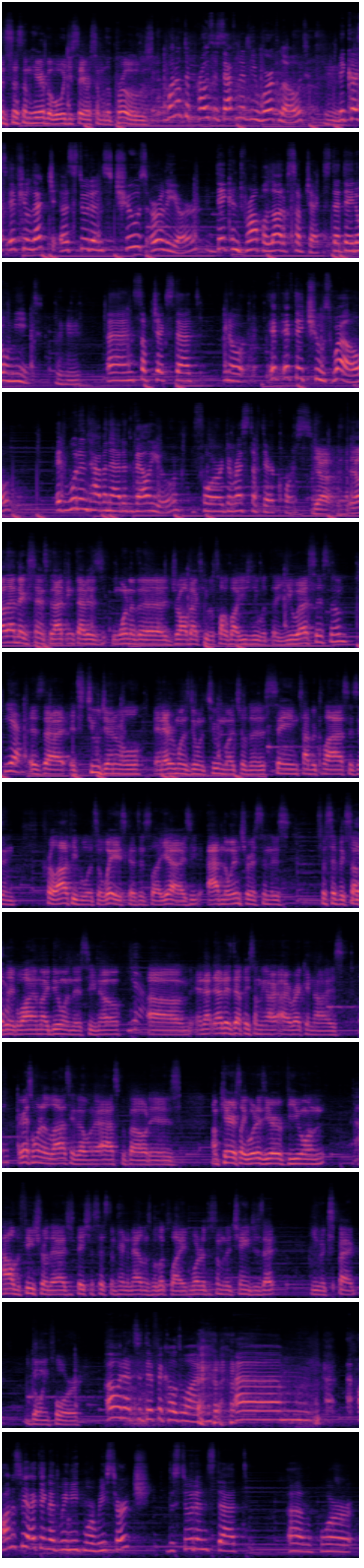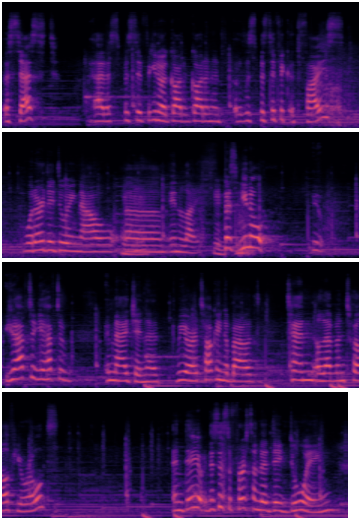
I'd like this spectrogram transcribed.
To the system here, but what would you say are some of the pros? One of the pros is definitely workload, mm. because if you let uh, students choose earlier, they can drop a lot of subjects that they don't need. Mm-hmm. And subjects that, you know, if, if they choose well, it wouldn't have an added value for the rest of their course. Yeah, yeah that makes sense because I think that is one of the drawbacks people talk about usually with the US system. Yeah. Is that it's too general and everyone's doing too much of the same type of classes and for a lot of people, it's a waste because it's like, yeah, I have no interest in this specific subject. Yeah. Why am I doing this? You know? Yeah. Um, and that, that is definitely something I, I, recognize. I guess one of the last things I want to ask about is, I'm curious, like, what is your view on how the future of the education system here in the Netherlands will look like? What are some of the changes that you expect going forward? Oh, that's a difficult one. um, honestly, I think that we need more research. The students that uh, were assessed at a specific, you know, got got an, a specific advice. What are they doing now mm-hmm. um, in life? Mm-hmm. Because you know, you, you have to you have to imagine that we are talking about 10, 11, 12 year olds, and they this is the first time that they're doing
